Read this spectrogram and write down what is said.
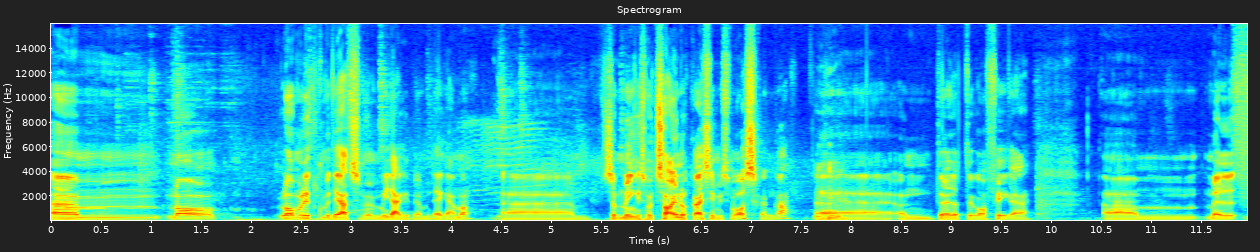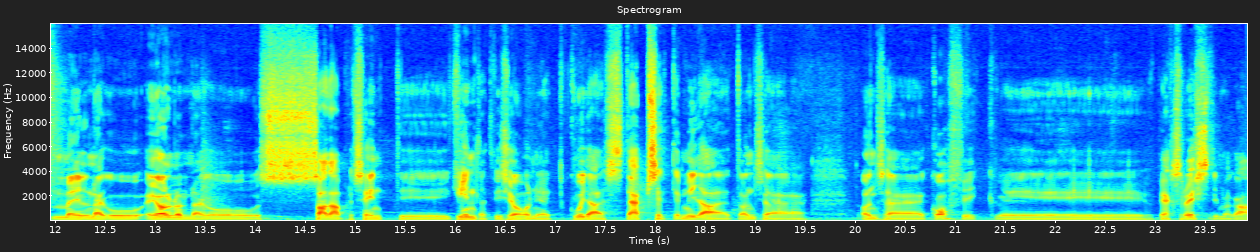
um,? no loomulikult me teadsime, midagi peame tegema see on mingis mõttes ainuke asi, mis ma oskan ka uh, on töötada kohviga um,. meil, meil nagu ei olnud nagu sada protsenti kindlat visiooni, et kuidas täpselt ja mida, et on see on see kohvik või peaks röstima ka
